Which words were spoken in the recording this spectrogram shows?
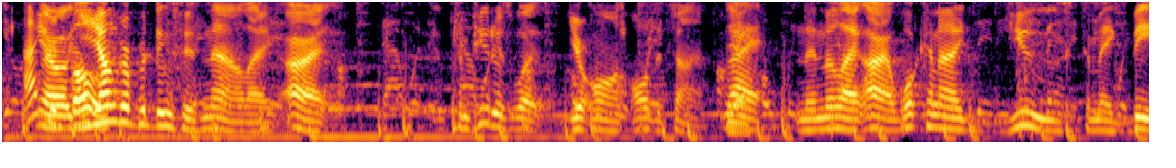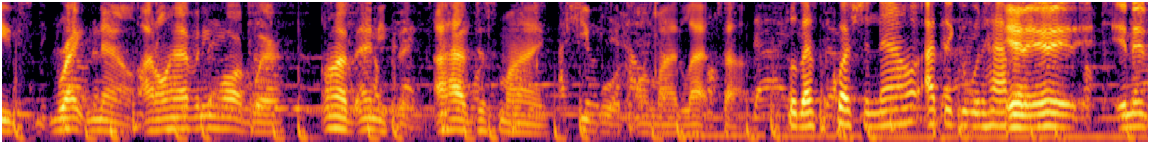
you did know younger producers now, like all right, computers what you're on all the time. Right. And then they're like, all right, what can I use to make beats right now? I don't have any hardware. I don't have anything. I have just my keyboard on my laptop. So that's the question now. I think it would happen. And, and, it, and it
